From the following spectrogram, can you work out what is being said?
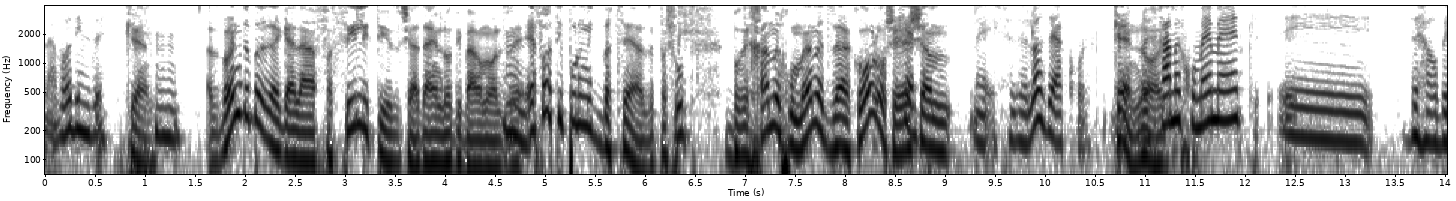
לעבוד עם זה. כן. אז בואי נדבר רגע על ה-facilities שעדיין לא דיברנו על זה. איפה הטיפול מתבצע? זה פשוט בריכה מחוממת, זה הכל, או שיש כן. שם... אה, זה לא זה הכל. כן, לא, בריכה אז- מחוממת אה, זה הרבה.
